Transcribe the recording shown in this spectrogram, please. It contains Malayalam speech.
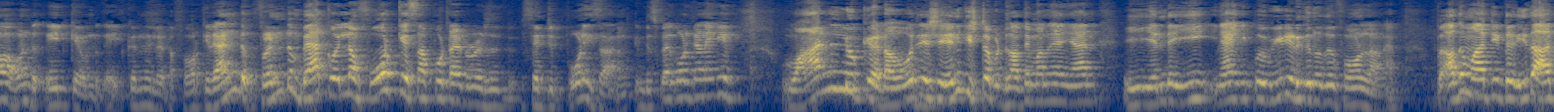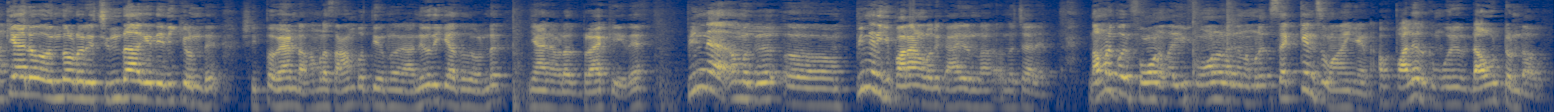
ഓ ഉണ്ട്. എയ്റ്റ് കെ ഉണ്ട്. എയ്റ്റ് കെ ഒന്നും കേട്ടോ. ഫോർ കെ രണ്ടും ഫ്രണ്ടും ബാക്കും എല്ലാം ഫോർ കെ സപ്പോർട്ട് ആയിട്ടുള്ള ഒരു സെറ്റ് പോളി സാധനം. ഡിസ്പ്ലേ ക്വാളിറ്റി ആണെങ്കിൽ വൺ ലുക്ക് കേട്ടോ. ഒരു രക്ഷ എനിക്ക് ഇഷ്ടപ്പെട്ടു സത്യം പറഞ്ഞാൽ ഞാൻ ഈ എന്റെ ഈ ഞാൻ ഇപ്പൊ വീഡിയോ എടുക്കുന്നത് ഫോണിലാണ്. അത് മാറ്റിയിട്ട് ഇതാക്കിയാലോ എന്നുള്ളൊരു ചിന്താഗതി എനിക്കുണ്ട്. പക്ഷെ ഇപ്പൊ വേണ്ട. നമ്മളെ സാമ്പത്തികം ഒന്നും അനുവദിക്കാത്തത് കൊണ്ട് ഞാൻ അവിടെ ബ്രാക്ക് ചെയ്തേ. പിന്നെ നമുക്ക് പിന്നെ എനിക്ക് പറയാനുള്ള ഒരു കാര്യം എന്താ- എന്ന് വെച്ചാൽ നമ്മളിപ്പോ ഒരു ഫോൺ ഈ ഫോണുകളൊക്കെ നമ്മൾ സെക്കൻഡ്സ് വാങ്ങിക്കുകയാണ് അപ്പൊ പലർക്കും ഒരു ഡൗട്ട് ഉണ്ടാവും.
